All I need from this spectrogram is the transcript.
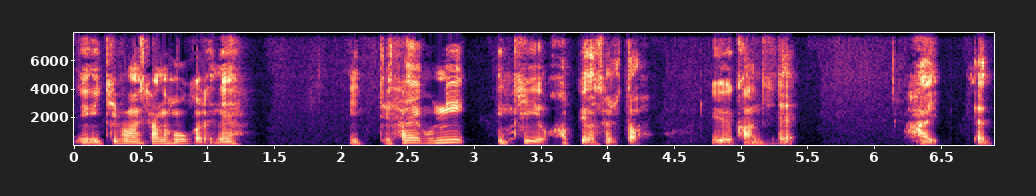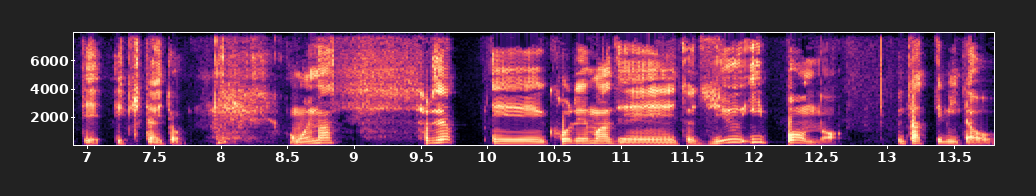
で一番下の方からね、行って最後に1位を発表するという感じで、はい、やっていきたいと思います。それでは、えー、これまで、えっと、11本の歌ってみたを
